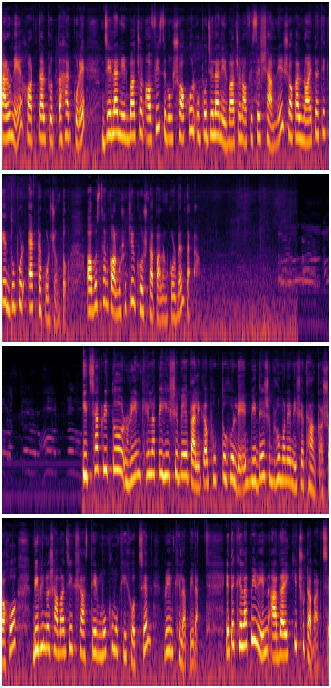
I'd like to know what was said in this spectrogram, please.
কারণে হরতাল প্রত্যাহার করে জেলা নির্বাচন অফিস এবং সকল উপজেলা নির্বাচন অফিসের সামনে সকাল নয়টা থেকে দুপুর একটা পর্যন্ত অবস্থান কর্মসূচির ঘোষণা পালন করবেন তারা। ইচ্ছাকৃত ঋণ খেলাপি হিসেবে তালিকাভুক্ত হলে বিদেশ ভ্রমণে নিষেধাজ্ঞা সহ বিভিন্ন সামাজিক শাস্তির মুখোমুখি হচ্ছেন ঋণ খেলাপিরা। এতে খেলাপি ঋণ আদায় কিছুটা বাড়ছে।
